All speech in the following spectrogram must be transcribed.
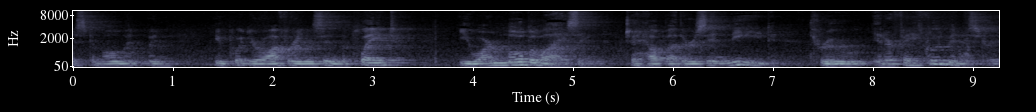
just a moment when you put your offerings in the plate, you are mobilizing to help others in need through interfaith food ministry,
